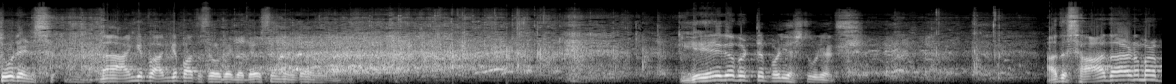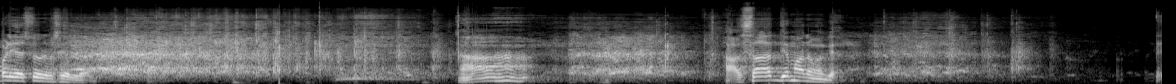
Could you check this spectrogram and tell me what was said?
ஸ்டூடெண்ட்ஸ் நான் அங்கே பா- அங்கே பார்த்து சொல்கிறேன் தேவசங்க ஏகப்பட்ட பழைய ஸ்டூடெண்ட்ஸ் அது சாதாரணமான பழைய ஸ்டூடெண்ட்ஸ் இல்லை. ஆ அசாத்தியமானவங்க.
